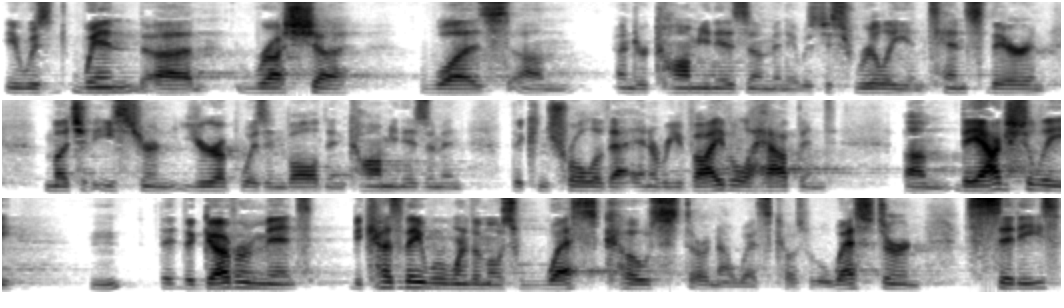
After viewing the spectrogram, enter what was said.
it was when uh, Russia was um, under communism and it was just really intense there and much of Eastern Europe was involved in communism and the control of that. And a revival happened. Um, they actually, the, the government because they were one of the most west coast, or not west coast, but western cities,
